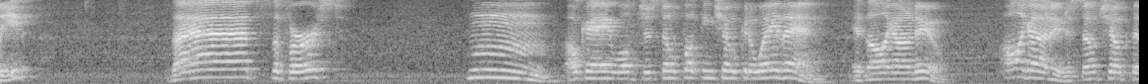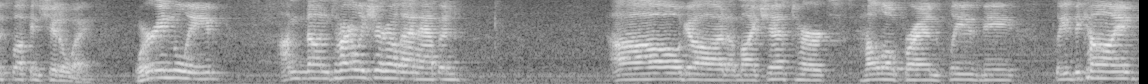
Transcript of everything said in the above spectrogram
lead. That's the first. Hmm. Okay, well, just don't fucking choke it away then. Is all I gotta do. All I gotta do, just don't choke this fucking shit away. We're in the lead. I'm not entirely sure how that happened. Oh god, my chest hurts. Hello, friend. Please be, please be kind.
